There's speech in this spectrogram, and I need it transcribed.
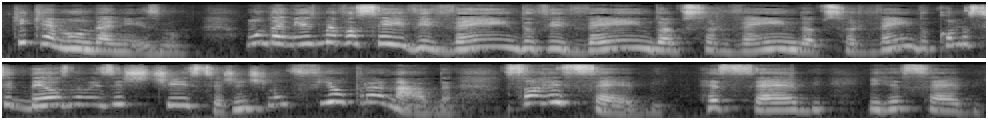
O que, que é mundanismo? Mundanismo é você ir vivendo, vivendo, absorvendo, absorvendo, como se Deus não existisse. A gente não filtra nada, só recebe, recebe e recebe.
